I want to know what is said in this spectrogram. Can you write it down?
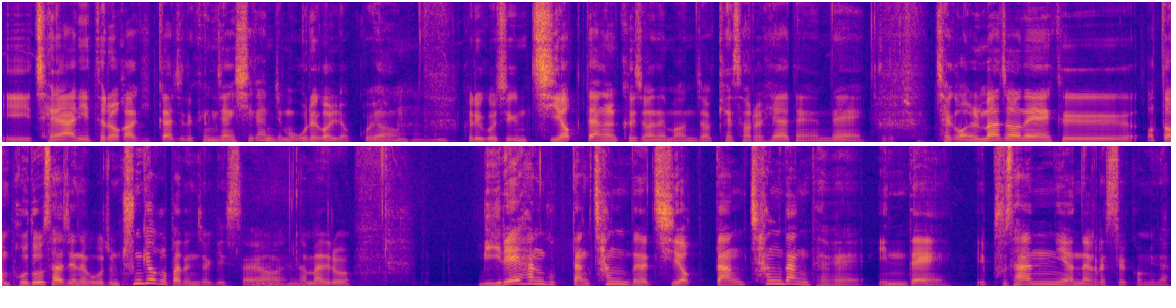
이 제안이 들어가기까지도 굉장히 시간이 좀 오래 걸렸고요. 음흠. 그리고 지금 지역당을 그 전에 먼저 개설을 해야 되는데 그렇죠. 제가 얼마 전에 그 어떤 보도 사진을 보고 좀 충격을 받은 적이 있어요. 음. 한마디로 미래 한국당 창당 지역당 창당 대회인데 이 부산이었나 그랬을 겁니다.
